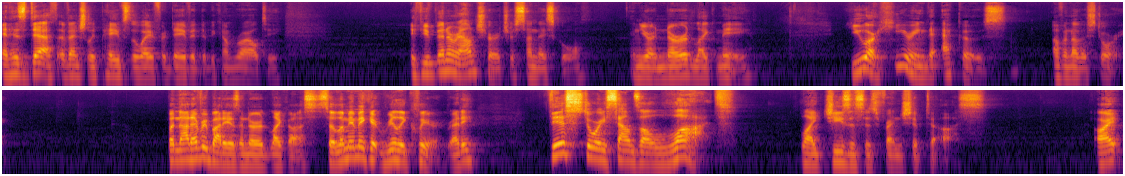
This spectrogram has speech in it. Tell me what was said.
and his death eventually paves the way for David to become royalty. If you've been around church or Sunday school and you're a nerd like me, you are hearing the echoes of another story. But not everybody is a nerd like us. So let me make it really clear. Ready? This story sounds a lot like Jesus' friendship to us. All right?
